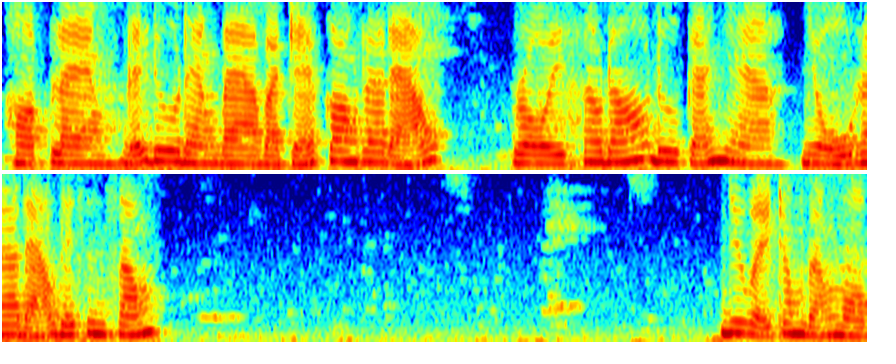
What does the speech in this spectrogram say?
hợp làng để đưa đàn bà và trẻ con ra đảo rồi sau đó đưa cả nhà nhụ ra đảo để sinh sống. Như vậy trong đoạn 1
